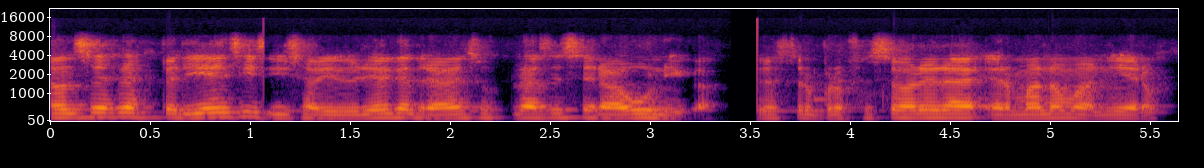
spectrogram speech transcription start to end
Entonces la experiencia y sabiduría que traía en sus clases era única. Nuestro profesor era hermano Maniero.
